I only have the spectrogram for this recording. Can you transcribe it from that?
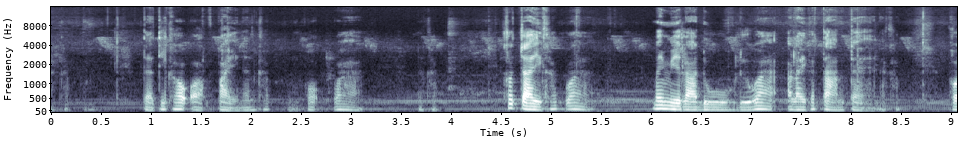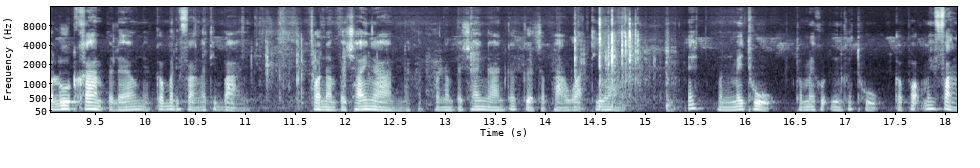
นะครับแต่ที่เข้าออกไปนั้นครับผมเพราะว่านะครับเข้าใจครับว่าไม่มีเวลาดูหรือว่าอะไรก็ตามแต่นะครับ พอรูดข้ามไปแล้วเนี่ยก็ไม่ได้ฟังอธิบาย พอนำไปใช้งานนะครับ พอนำไปใช้งานก็เกิดสภาวะที่ว่า เอ๊ะมันไม่ถูกทำไมคนอื่นเขาถูกก็เพราะไม่ฟัง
